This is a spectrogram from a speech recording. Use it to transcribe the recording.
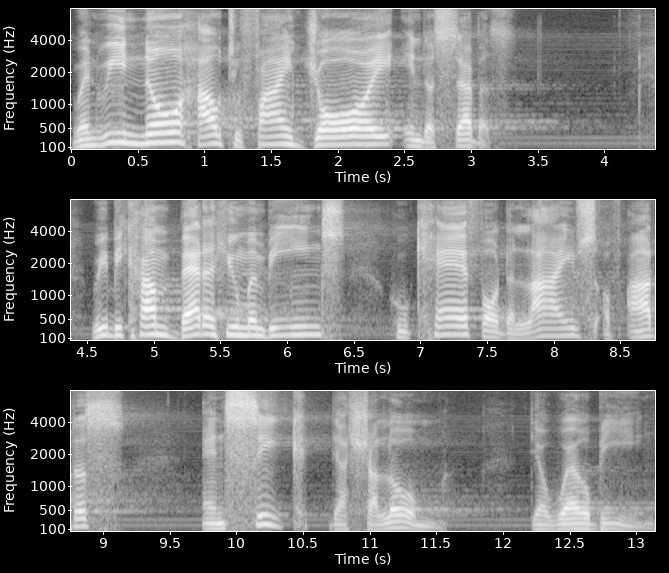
When we know how to find joy in the Sabbath, we become better human beings who care for the lives of others and seek their shalom, their well-being.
